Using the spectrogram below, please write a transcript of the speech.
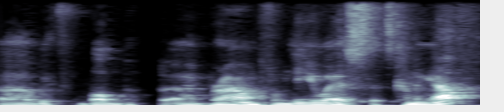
uh, with Bob uh, Brown from the US that's coming out.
